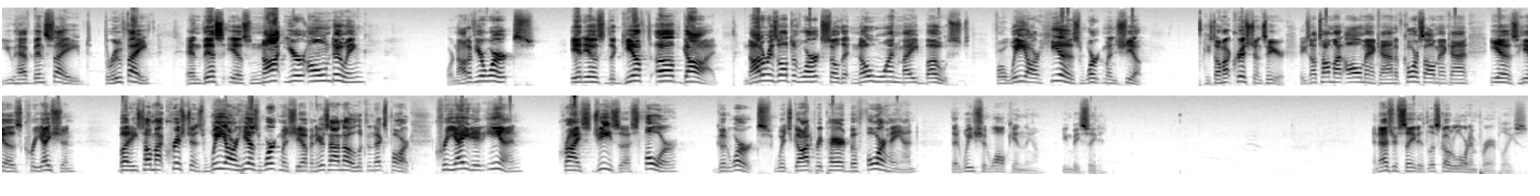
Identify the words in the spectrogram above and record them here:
you have been saved through faith, and this is not your own doing or not of your works. It is the gift of God, not a result of works, so that no one may boast. For we are His workmanship. He's talking about Christians here. He's not talking about all mankind. Of course, all mankind is His creation. But he's talking about Christians. We are his workmanship. And here's how I know. Look at the next part created in Christ Jesus for good works, which God prepared beforehand that we should walk in them. You can be seated. And as you're seated, let's go to Lord in prayer, please.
